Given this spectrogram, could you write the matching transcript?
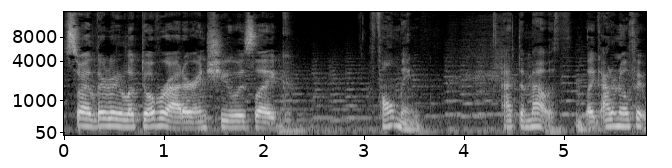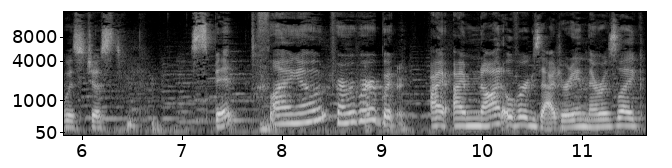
So I literally looked over at her, and she was like foaming at the mouth. Like, I don't know if it was just spit flying out from everywhere, but I, I'm not over exaggerating. There was like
